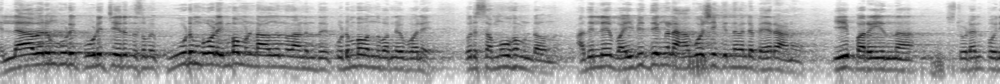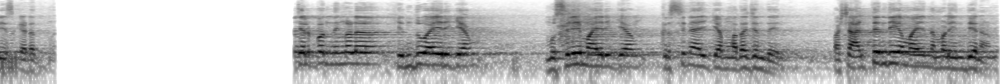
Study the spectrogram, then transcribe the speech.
എല്ലാവരും കൂടി കൂടിച്ചേരുന്ന സമയം കൂടുമ്പോൾ ഇമ്പം ഉണ്ടാകുന്നതാണ് എന്ത്? കുടുംബം എന്ന് പറഞ്ഞ പോലെ ഒരു സമൂഹം ഉണ്ടാകുന്നത് അതിലെ വൈവിധ്യങ്ങളെ ആഘോഷിക്കുന്നവന്റെ പേരാണ് ഈ പറയുന്ന സ്റ്റുഡന്റ് പോലീസ് കേഡറ്റ്. ചിലപ്പം നിങ്ങൾ ഹിന്ദു ആയിരിക്കാം മുസ്ലിം ആയിരിക്കാം ക്രിസ്ത്യൻ ആയിരിക്കാം മതചിന്തയിൽ. പക്ഷെ ആത്യന്തികമായി നമ്മൾ ഇന്ത്യനാണ്.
